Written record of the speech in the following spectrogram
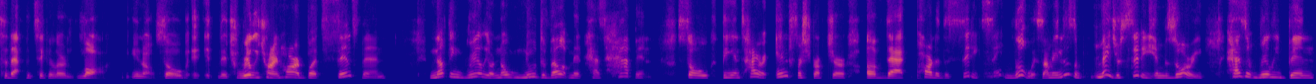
to that particular law you know so it, it, they're really trying hard but since then nothing really or no new development has happened. So the entire infrastructure of that part of the city st louis i mean this is a major city in missouri hasn't really been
